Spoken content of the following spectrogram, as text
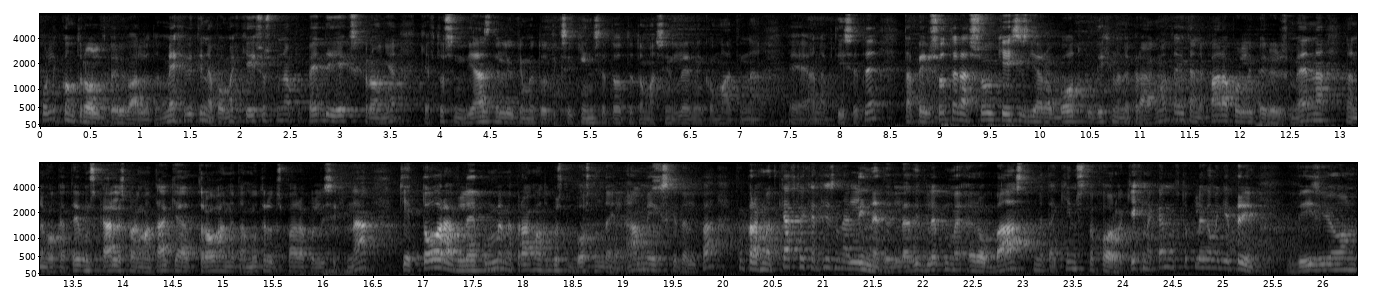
πολύ controlled περιβάλλοντα. Μέχρι τι να πω, μέχρι και ίσως πριν από 5 ή 6 χρόνια, και αυτό συνδυάζεται λίγο και με το ότι ξεκίνησε τότε το machine learning κομμάτι να ε, αναπτύσσεται, τα περισσότερα showcases για ρομπότ που δείχνανε πράγματα ήταν πάρα πολύ περιορισμένα, να ανεβοκατεύουν σκάλες, πραγματάκια, τρώγανε τα μούτρα τους πάρα πολύ συχνά. Και τώρα βλέπουμε με πράγματα όπως την Boston Dynamics κτλ. που πραγματικά αυτό έχει αρχίσει να λύνεται. Δηλαδή βλέπουμε robust μετακίνηση στο χώρο. Και έχει να κάνει με αυτό που λέγαμε και πριν. Vision,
